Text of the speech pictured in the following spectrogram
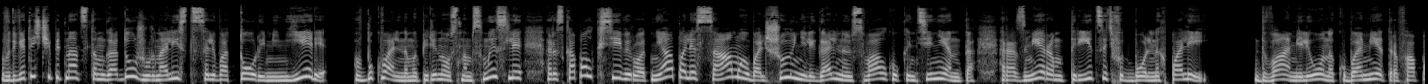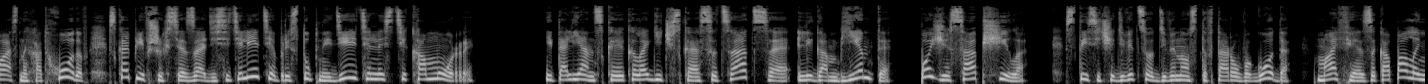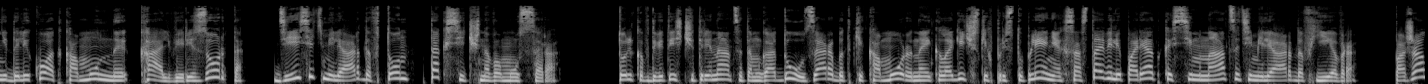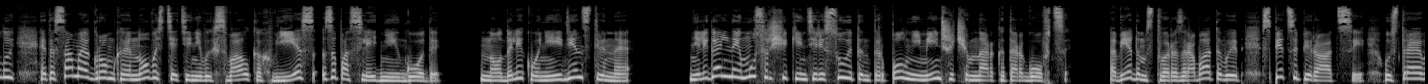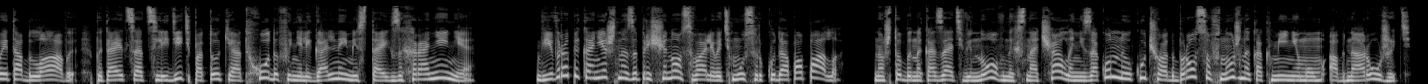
В 2015 году журналист Сальваторе Миньери в буквальном и переносном смысле раскопал к северу от Неаполя самую большую нелегальную свалку континента размером 30 футбольных полей. 2 миллиона кубометров опасных отходов, скопившихся за десятилетия преступной деятельности Каморры. Итальянская экологическая ассоциация «Легамбьенте» позже сообщила, с 1992 года мафия закопала недалеко от коммуны Кальви-Резорта 10 миллиардов тонн токсичного мусора. Только в 2013 году заработки Каморы на экологических преступлениях составили порядка 17 миллиардов евро. Пожалуй, это самая громкая новость о теневых свалках в ЕС за последние годы. Но далеко не единственная. Нелегальные мусорщики интересуют Интерпол не меньше, чем наркоторговцы. Ведомство разрабатывает спецоперации, устраивает облавы, пытается отследить потоки отходов и нелегальные места их захоронения. В Европе, конечно, запрещено сваливать мусор куда попало, но чтобы наказать виновных, сначала незаконную кучу отбросов нужно как минимум обнаружить.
